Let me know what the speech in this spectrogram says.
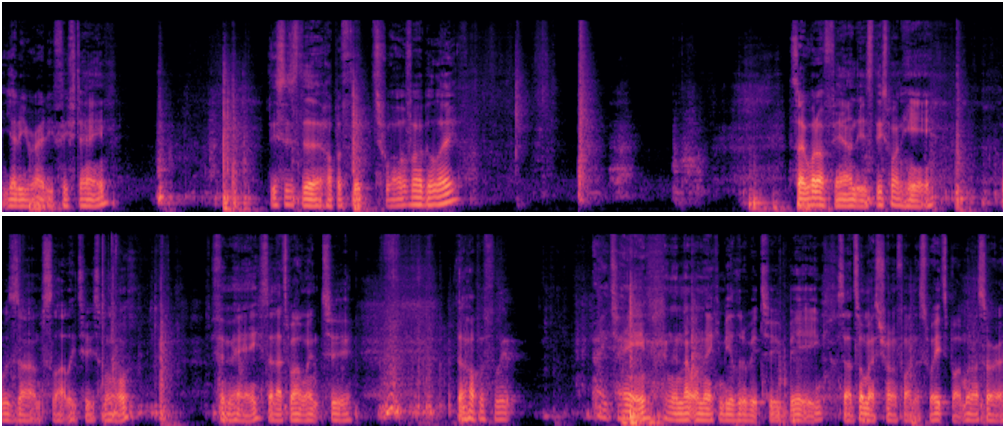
Yeti Roadie 15. This is the Hopper Flip 12, I believe. So what I've found is this one here was um, slightly too small for me. So that's why I went to the Hopper Flip 18 and then that one there can be a little bit too big. So it's almost trying to find the sweet spot. When I saw a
